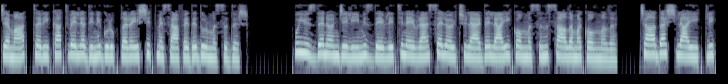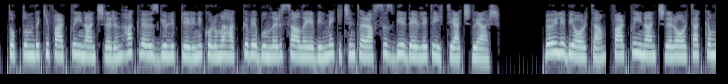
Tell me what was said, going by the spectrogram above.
cemaat, tarikat ve ladini gruplara eşit mesafede durmasıdır. Bu yüzden önceliğimiz devletin evrensel ölçülerde layık olmasını sağlamak olmalı. Çağdaş laiklik, toplumdaki farklı inançların hak ve özgürlüklerini koruma hakkı ve bunları sağlayabilmek için tarafsız bir devlete ihtiyaç duyar. Böyle bir ortam, farklı inançları ortak kamu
